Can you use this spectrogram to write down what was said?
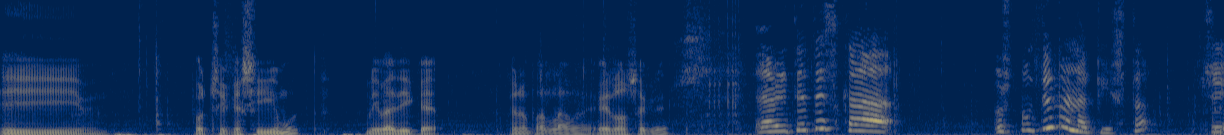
i pot ser que sigui mut li va dir que, que no parlava era el secret La veritat és que... Us puc donar una pista? Sí.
